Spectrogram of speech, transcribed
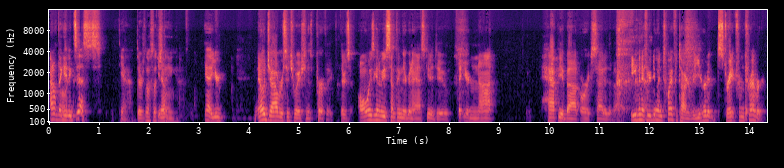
I don't think Oh, it yeah. exists. Yeah, there's no such You know? thing. Yeah, your no job or situation is perfect. There's always going to be something they're going to ask you to do that you're not happy about or excited about. Even if you're doing toy photography, you heard it straight from Trevor.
